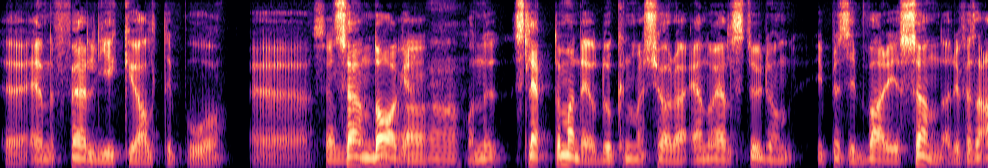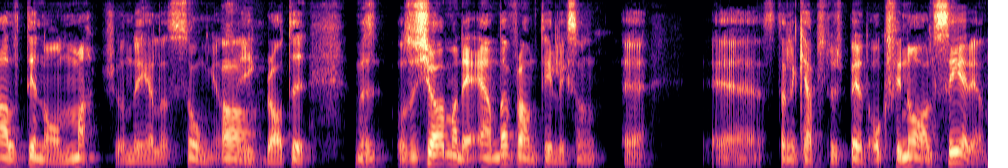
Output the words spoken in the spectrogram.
eh, NFL gick ju alltid på eh, Söndag. söndagar. Ja. Och nu släppte man det och då kunde man köra NHL-studion i princip varje söndag. Det fanns alltid någon match under hela säsongen som Ja. gick bra tid. Men, och så kör man det ända fram till liksom, eh, eh, Stanley Cup-slutspelet och finalserien.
